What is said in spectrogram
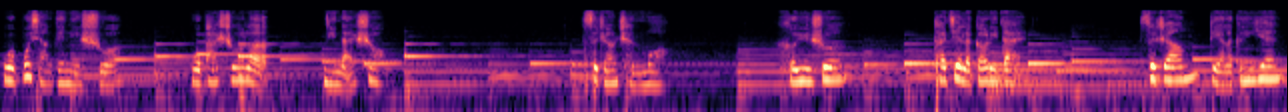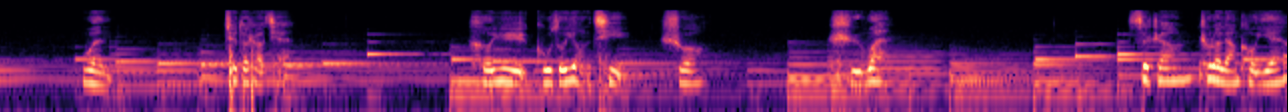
我不想跟你说，我怕说了你难受。”四张沉默。何玉说。他借了高利贷。四张点了根烟，问：“缺多少钱？何玉鼓足勇气说：“十万。”四张抽了两口烟，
